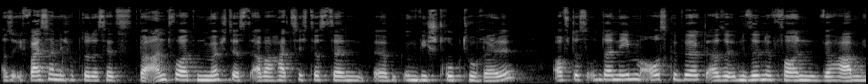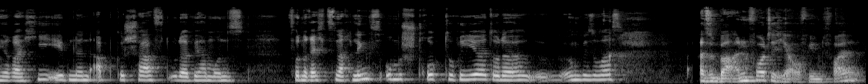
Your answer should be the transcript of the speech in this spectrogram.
Also ich weiß ja nicht, ob du das jetzt beantworten möchtest, aber hat sich das denn äh, irgendwie strukturell auf das Unternehmen ausgewirkt? Also im Sinne von, wir haben Hierarchieebenen abgeschafft oder wir haben uns von rechts nach links umstrukturiert oder irgendwie sowas? Also beantworte ich ja auf jeden Fall.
